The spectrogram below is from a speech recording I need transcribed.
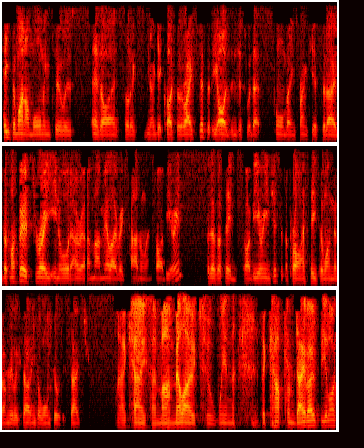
he's the one I'm warming to as as I sort of you know get close to the race, just at the odds and just with that form being franked yesterday. But my first three in order are Marmelo, Red Cardinal, and Tiberian. But as I said, Tiberian, just at the price, he's the one that I'm really starting to warm to at this stage. Okay, so Marmelo to win the cup from Davo. Do you like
